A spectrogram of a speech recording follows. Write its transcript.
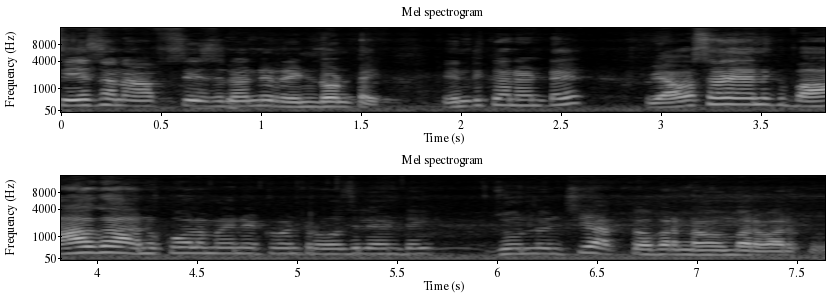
సీజన్ ఆఫ్ సీజన్ అని రెండు ఉంటాయి. ఎందుకనంటే వ్యవసాయానికి బాగా అనుకూలమైనటువంటి రోజులు ఏంటి? జూన్ నుంచి అక్టోబర్ నవంబర్ వరకు.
